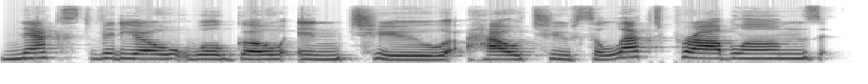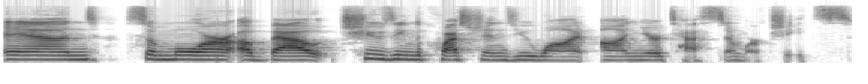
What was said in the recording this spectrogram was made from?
Next video will go into how to select problems and some more about choosing the questions you want on your tests and worksheets.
